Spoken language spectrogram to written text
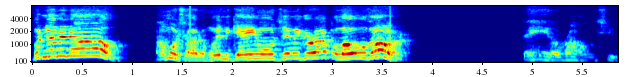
But no, no, no. I'm gonna try to win the game on Jimmy Garoppolo's arm. The hell wrong with you?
